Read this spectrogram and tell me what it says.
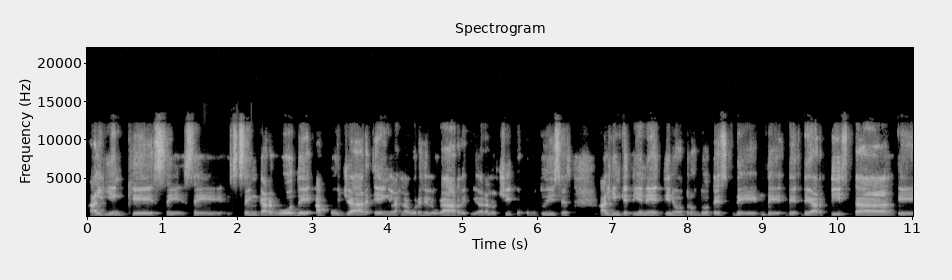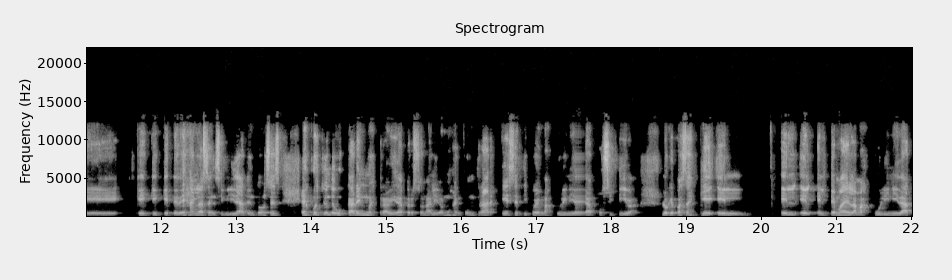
alguien que se, se, se encargó de apoyar en las labores del hogar, de cuidar a los chicos, como tú dices, alguien que tiene, tiene otros dotes de, de de, artistas eh, que, que, te dejan la sensibilidad. Entonces, es cuestión de buscar en nuestra vida personal y vamos a encontrar ese tipo de masculinidad positiva. Lo que pasa es que el, el, el, tema de la masculinidad,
